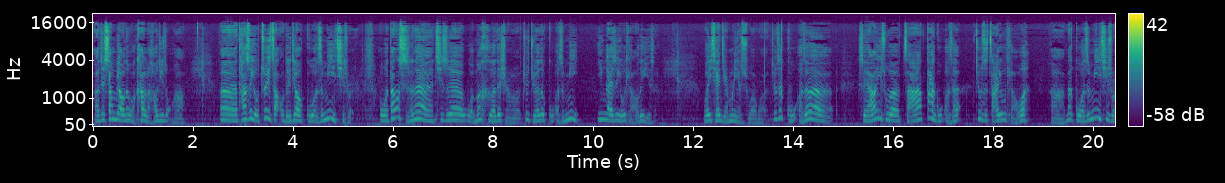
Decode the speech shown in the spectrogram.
啊，这商标呢我看了好几种啊，呃，它是有最早的叫果子蜜汽水。我当时呢，其实我们喝的时候就觉得果子蜜应该是油条的意思。我以前节目里也说过，就是果子，沈阳一说炸大果子就是炸油条啊啊，那果子蜜汽水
